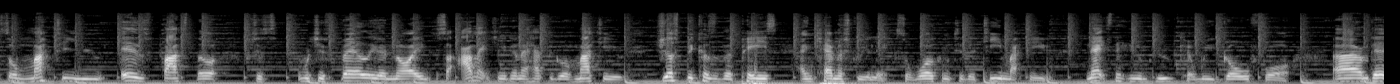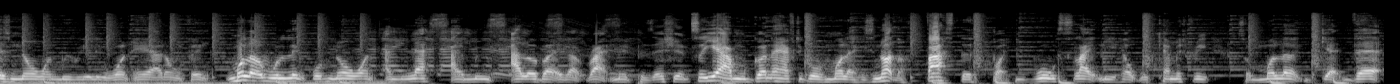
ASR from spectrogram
So Mathieu is faster, which is which is fairly annoying. So I'm actually gonna have to go with Mathieu just because of the pace and chemistry link. So welcome to the team, Mathieu. Next to him, who can we go for? Um, there's no one we really want here, I don't think. Muller will link with no one unless I move Alaba in that right mid position. So yeah, I'm gonna have to go with Muller. He's not the fastest, but he will slightly help with chemistry. So Muller, get there.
